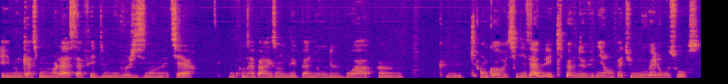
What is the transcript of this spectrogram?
Et donc, à ce moment-là, ça fait de nouveaux gisements de matière. Donc, on a par exemple des panneaux de bois euh, que, encore utilisables et qui peuvent devenir en fait une nouvelle ressource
